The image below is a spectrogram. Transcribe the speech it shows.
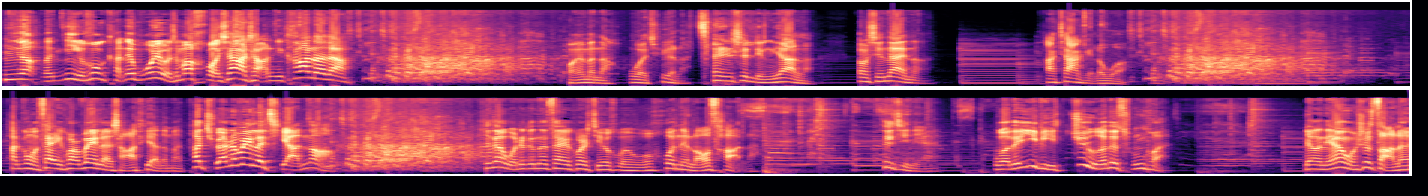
你等着，你以后肯定不会有什么好下场，你看着的。”朋友们呐，我去了，真是灵验了。到现在呢，她嫁给了我。她跟我在一块为了啥？铁子们，她全是为了钱呐。现在我这跟她在一块结婚，我混的老惨了。这几年，我的一笔巨额的存款。两年我是攒了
